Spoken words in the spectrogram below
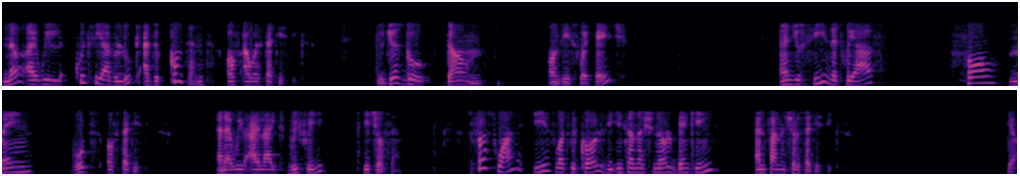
Now I will quickly have a look at the content of our statistics. You just go down on this web page and you see that we have four main groups of statistics. And I will highlight briefly each of them. The first one is what we call the international banking and financial statistics. Here.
